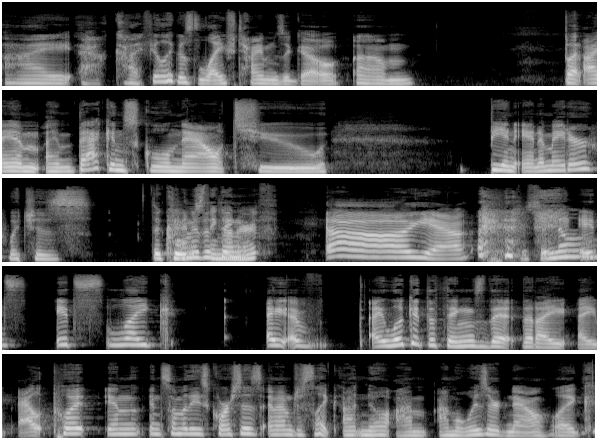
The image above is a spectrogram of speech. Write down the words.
I oh God, I feel like it was lifetimes ago. Um, but I am I'm back in school now to be an animator, which is the Kind coolest of the thing on earth. oh yeah. Just so you know. it's it's like I, I I look at the things that that I, I output in in some of these courses, and I'm just like, uh, no, I'm I'm a wizard now. Like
